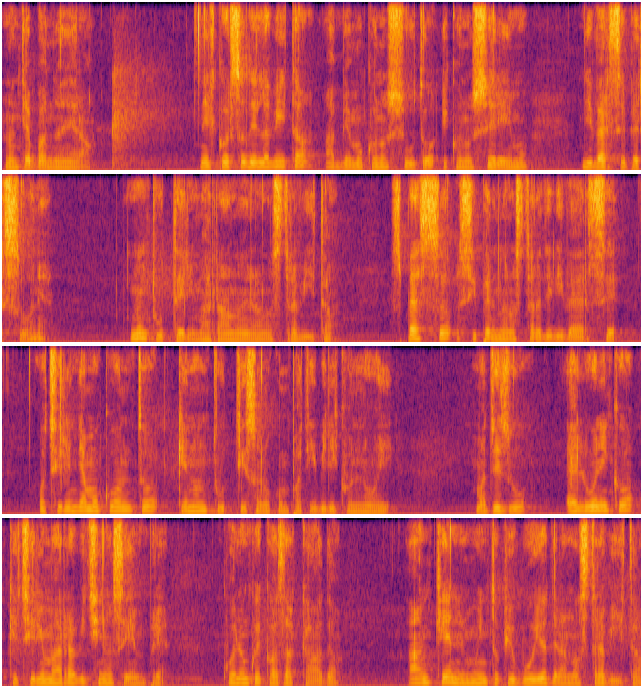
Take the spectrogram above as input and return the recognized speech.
non ti abbandonerà. Nel corso della vita abbiamo conosciuto e conosceremo diverse persone. Non tutte rimarranno nella nostra vita. Spesso si prendono strade diverse o ci rendiamo conto che non tutti sono compatibili con noi, ma Gesù è l'unico che ci rimarrà vicino sempre, qualunque cosa accada, anche nel momento più buio della nostra vita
